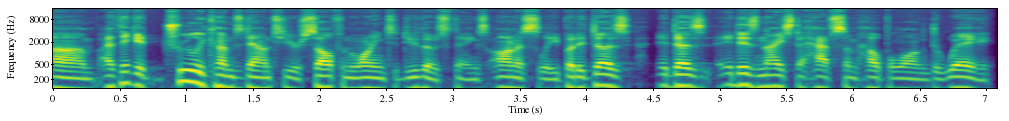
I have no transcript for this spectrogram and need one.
Um, I think it truly comes down to yourself and wanting to do those things, honestly. But it does, it does, it is nice to have some help along the way.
